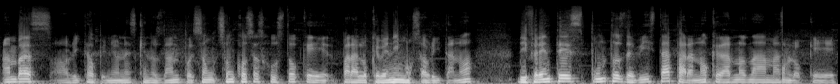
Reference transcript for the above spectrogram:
ambas ahorita opiniones que nos dan, pues son, son cosas justo que para lo que venimos ahorita, ¿no? Diferentes puntos de vista para no quedarnos nada más con lo que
